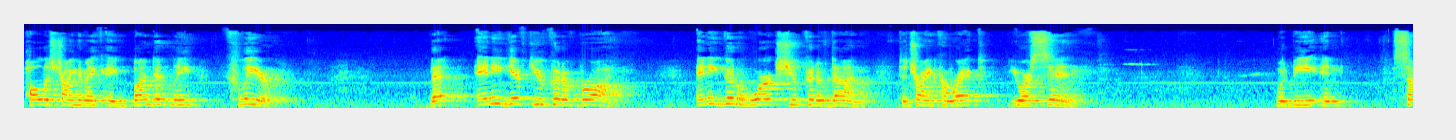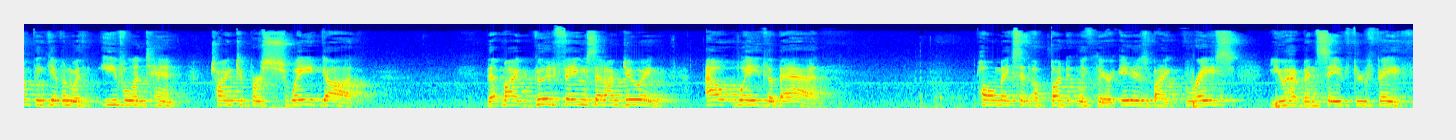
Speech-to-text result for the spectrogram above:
Paul is trying to make abundantly clear that any gift you could have brought, any good works you could have done to try and correct your sin, would be in something given with evil intent, trying to persuade God that my good things that I'm doing outweigh the bad. Paul makes it abundantly clear. It is by grace you have been saved through faith.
